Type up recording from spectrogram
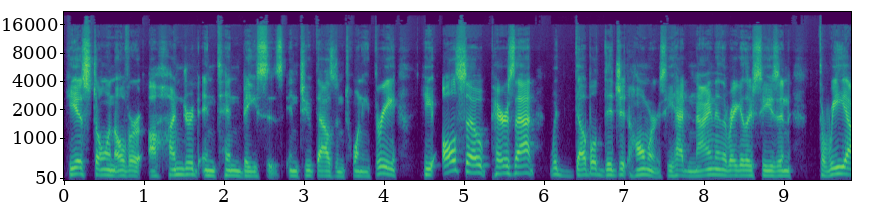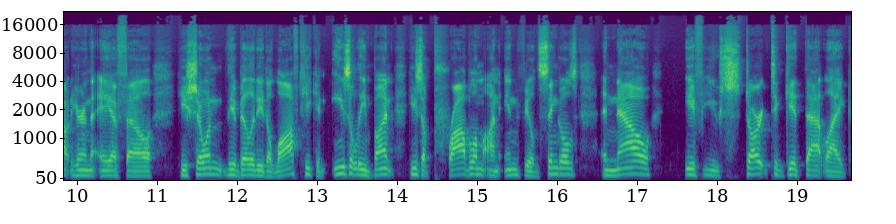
he has stolen over 110 bases in 2023 he also pairs that with double digit homers. He had nine in the regular season, three out here in the AFL. He's showing the ability to loft. He can easily bunt. He's a problem on infield singles. And now, if you start to get that like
